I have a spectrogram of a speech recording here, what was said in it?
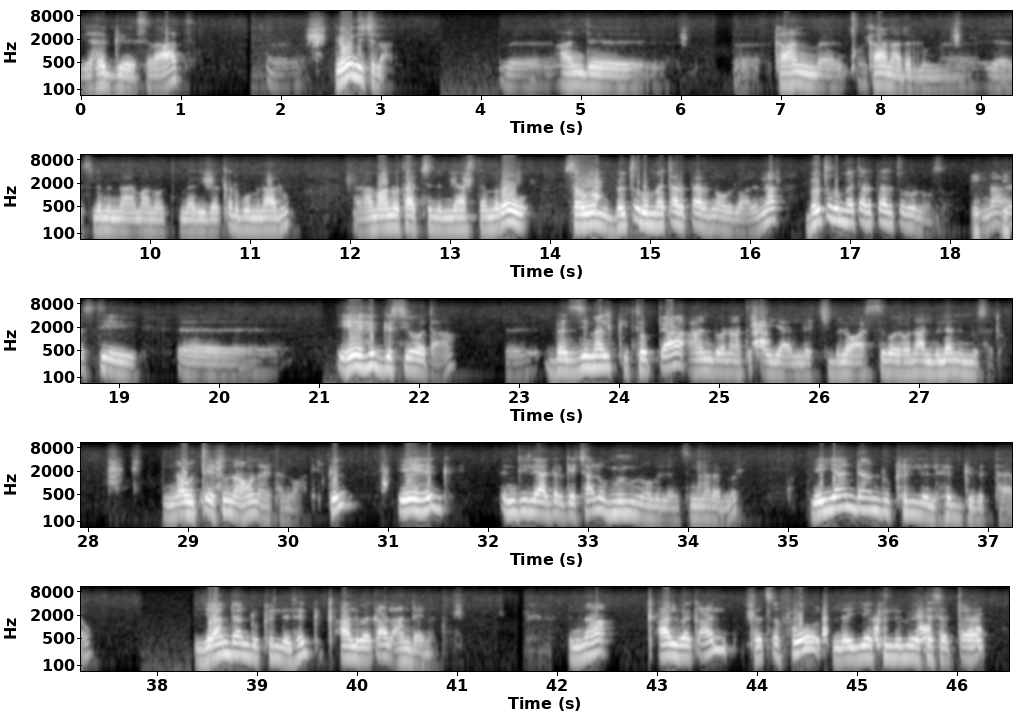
የህግ ስርዓት ሊሆን ይችላል። አንድ ካህን ካህን አይደሉም የእስልምና ሃይማኖት መሪ በቅርቡ ምን አሉ? ሃይማኖታችን የሚያስተምረው ሰውን በጥሩ መጠርጠር ነው ብለዋል እና በጥሩ መጠርጠር ጥሩ ነው ሰው እና እስቲ ይሄ ህግ ሲወጣ በዚህ መልክ ኢትዮጵያ አንድ ሆና ትቆያለች ብለው አስበው ይሆናል ብለን እንውሰደው እና ውጤቱን አሁን አይተነዋል። ግን ይሄ ህግ እንዲህ ሊያደርግ የቻለው ምኑ ነው ብለን ስንመረምር የእያንዳንዱ ክልል ህግ ብታየው እያንዳንዱ ክልል ህግ ቃል በቃል አንድ አይነት እና ቃል በቃል ተጽፎ ለየክልሉ የተሰጠ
